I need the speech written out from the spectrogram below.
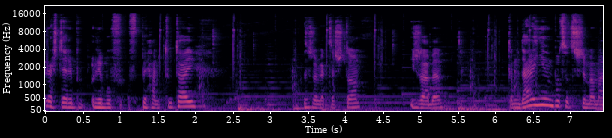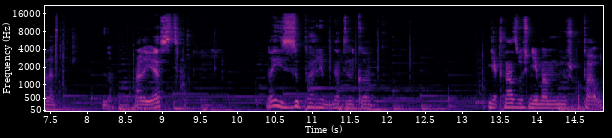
Resztę ryb, rybów wpycham tutaj. Zresztą jak też to. I żabę. Tam dalej nie wiem po co trzymam, ale... No, ale jest. No i zupa rybna tylko. Jak na złość nie mam już opału.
